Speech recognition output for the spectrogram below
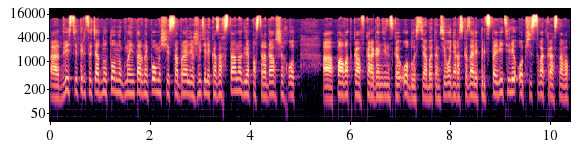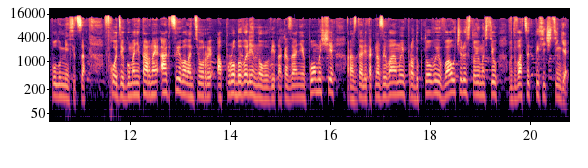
А, 231 тонну гуманитарной помощи собрали жители Казахстана для пострадавших от а, паводка в Карагандинской области. Об этом сегодня рассказали представители общества Красного полумесяца. В ходе гуманитарной акции волонтеры опробовали новый вид оказания помощи, раздали так называемые продуктовые ваучеры стоимостью в 20 тысяч тенге.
